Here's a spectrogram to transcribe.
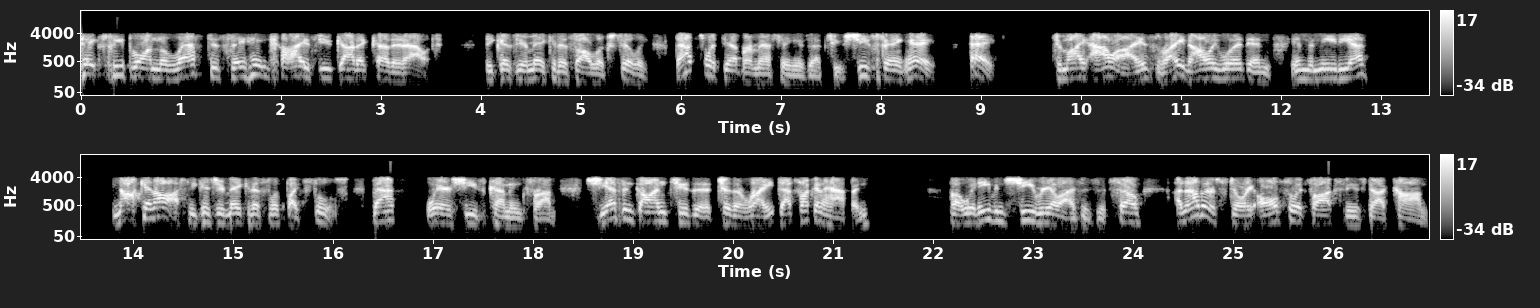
takes people on the left to say, hey, guys, you got to cut it out because you're making us all look silly. That's what Debra Messing is up to. She's saying, hey, hey, to my allies, right, in Hollywood and in the media, knock it off because you're making us look like fools. That's where she's coming from. She hasn't gone to the to the right. That's not going to happen. But when even she realizes it. So another story also at FoxNews.com.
